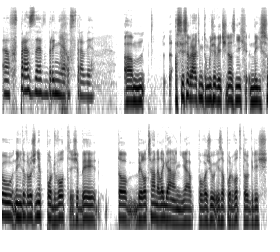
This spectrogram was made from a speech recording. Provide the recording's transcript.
eh, v Praze, v Brně, Ostravě? Um, asi se vrátím k tomu, že většina z nich nejsou, není to vyloženě podvod, že by to bylo třeba nelegální. Já považuji i za podvod to, když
